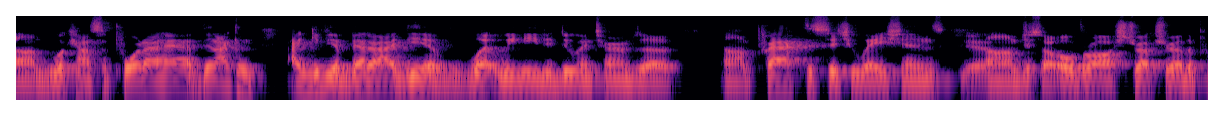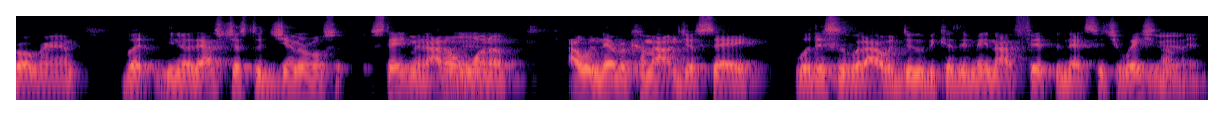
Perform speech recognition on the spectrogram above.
um, what kind of support I have, then I can I can give you a better idea of what we need to do in terms of um, practice situations, yeah. um, just our overall structure of the program. But you know, that's just a general s- statement. I don't yeah. want to. I would never come out and just say, "Well, this is what I would do," because it may not fit the next situation I'm in.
